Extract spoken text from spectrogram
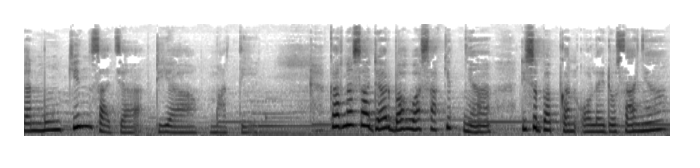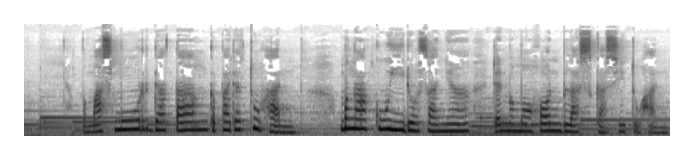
dan mungkin saja dia mati. Karena sadar bahwa sakitnya disebabkan oleh dosanya, pemazmur datang kepada Tuhan, mengakui dosanya dan memohon belas kasih Tuhan.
